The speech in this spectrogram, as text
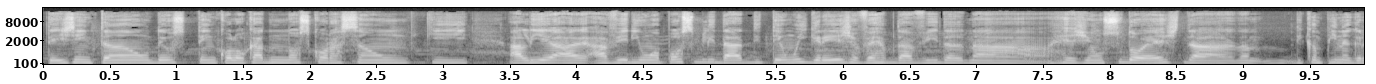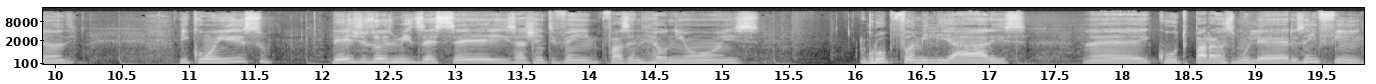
desde então, Deus tem colocado no nosso coração que ali haveria uma possibilidade de ter uma igreja, Verbo da Vida, na região sudoeste da, da, de Campina Grande. E com isso, desde 2016, a gente vem fazendo reuniões, grupos familiares, né, culto para as mulheres, enfim.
